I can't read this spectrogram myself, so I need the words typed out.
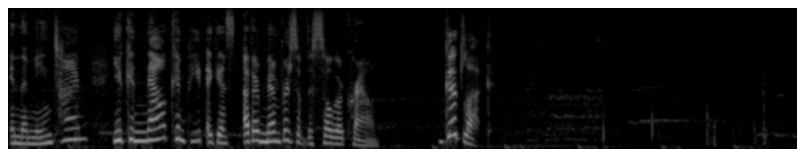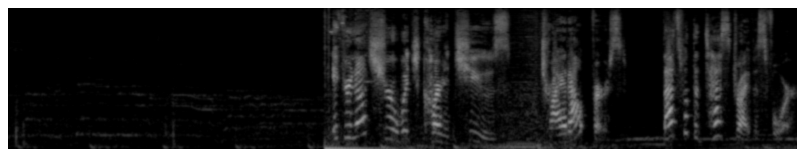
In the meantime, you can now compete against other members of the Solar Crown. Good luck! If you're not sure which car to choose, try it out first. That's what the test drive is for.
